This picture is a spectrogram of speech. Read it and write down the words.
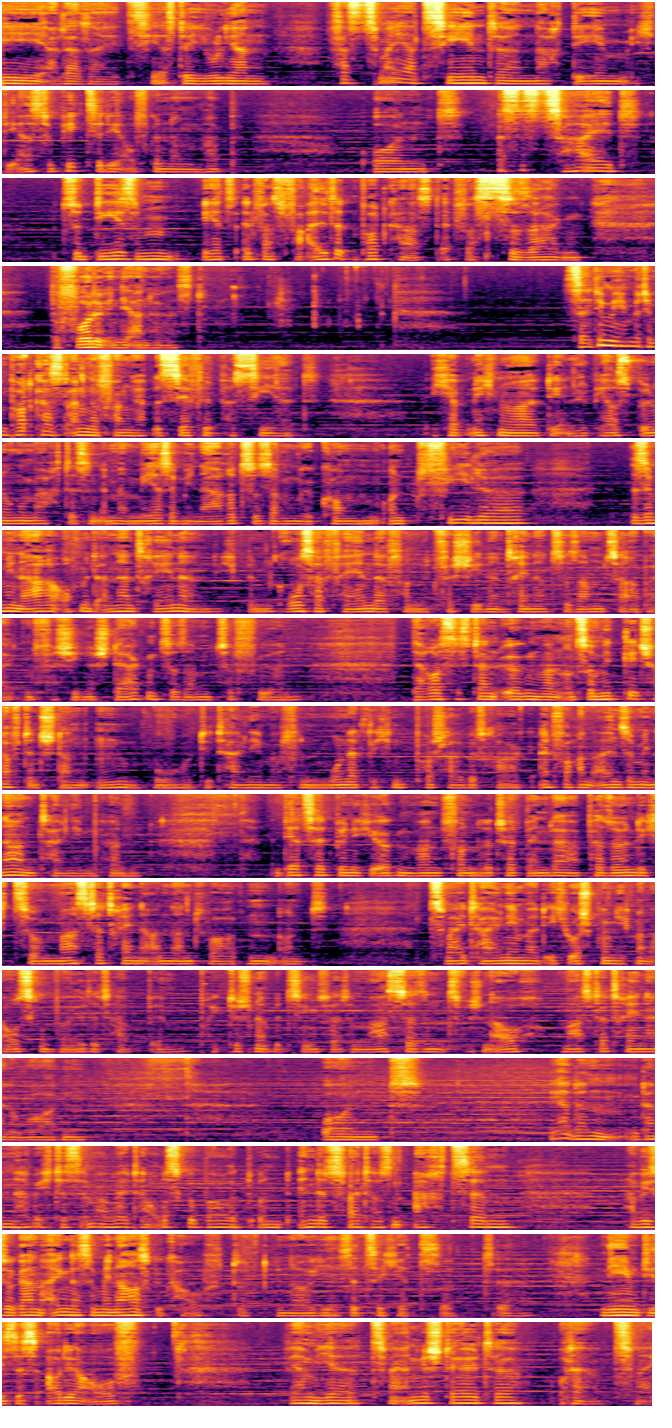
Hi allerseits, hier ist der Julian. Fast zwei Jahrzehnte nachdem ich die erste Peak-CD aufgenommen habe. Und es ist Zeit, zu diesem jetzt etwas veralteten Podcast etwas zu sagen, bevor du ihn dir anhörst. Seitdem ich mit dem Podcast angefangen habe, ist sehr viel passiert. Ich habe nicht nur die NLP-Ausbildung gemacht, es sind immer mehr Seminare zusammengekommen und viele Seminare auch mit anderen Trainern. Ich bin großer Fan davon, mit verschiedenen Trainern zusammenzuarbeiten, verschiedene Stärken zusammenzuführen. Daraus ist dann irgendwann unsere Mitgliedschaft entstanden, wo die Teilnehmer für einen monatlichen Pauschalbetrag einfach an allen Seminaren teilnehmen können. Derzeit bin ich irgendwann von Richard Bendler persönlich zum Mastertrainer ernannt worden und zwei Teilnehmer, die ich ursprünglich mal ausgebildet habe im Practitioner bzw. Master, sind inzwischen auch Mastertrainer geworden. Und ja, dann, dann habe ich das immer weiter ausgebaut und Ende 2018 habe ich sogar ein eigenes Seminarhaus gekauft. Und genau hier sitze ich jetzt und äh, nehme dieses Audio auf. Wir haben hier zwei Angestellte oder zwei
